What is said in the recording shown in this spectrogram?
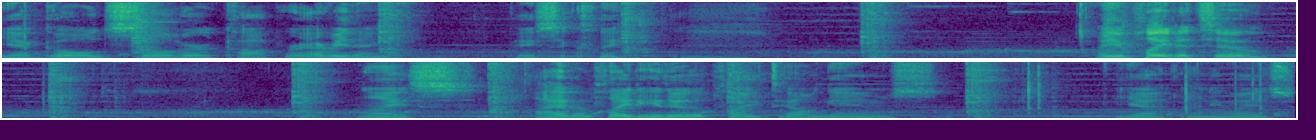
Yeah, gold, silver, copper, everything, basically. Oh, you played it too? Nice. I haven't played either of the Plague Tale games yet, anyways.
